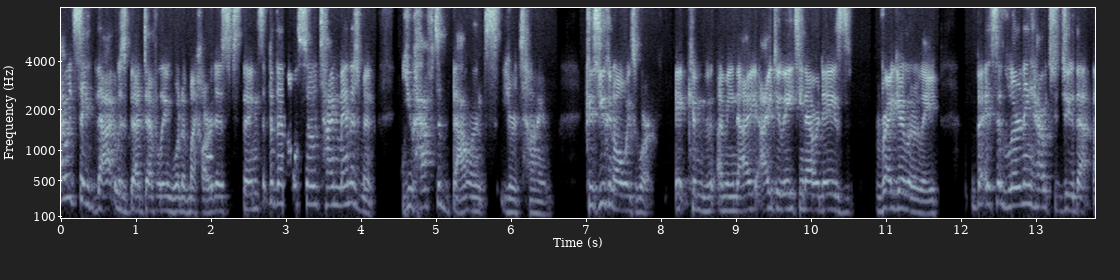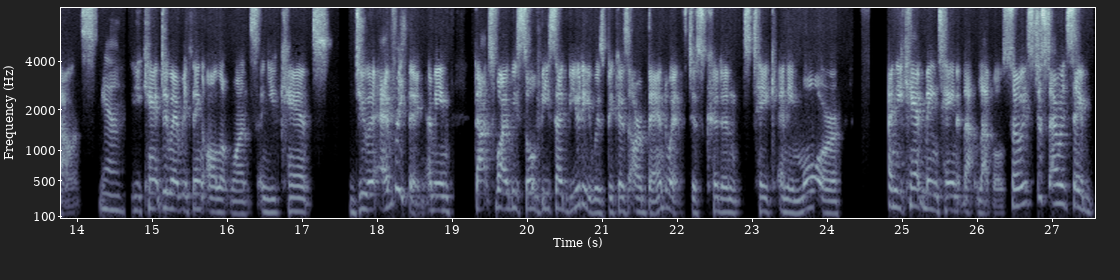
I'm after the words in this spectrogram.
I would say that was definitely one of my hardest things but then also time management you have to balance your time because you can always work it can i mean i, I do 18 hour days regularly but it's learning how to do that balance Yeah. you can't do everything all at once and you can't do everything i mean that's why we sold b-side beauty was because our bandwidth just couldn't take any more and you can't maintain at that level. So it's just i would say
